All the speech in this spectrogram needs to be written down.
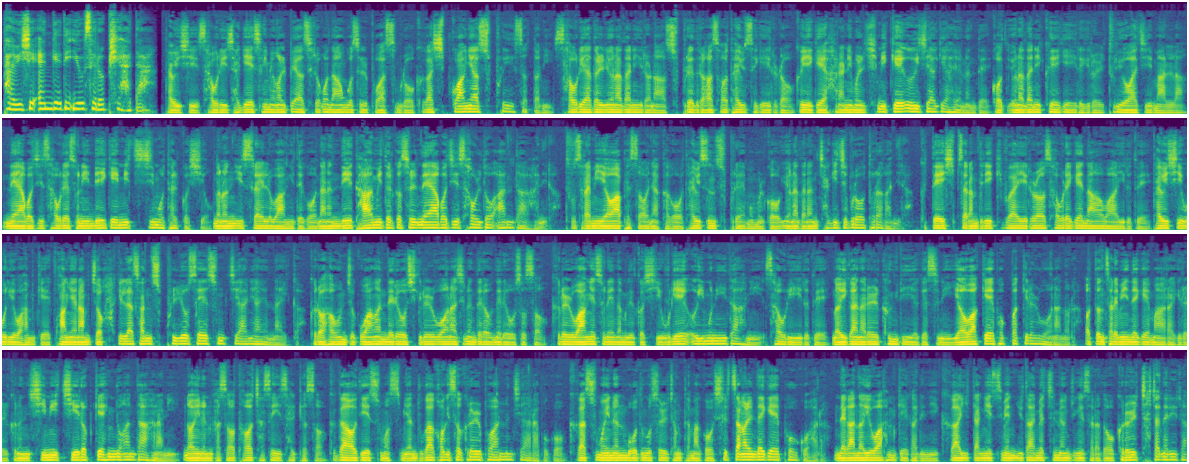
다윗이 엔게디 요새로 피하다. 다윗이 사울이 자기의 생명을 빼앗으려고 나온 것을 보았으므로 그가 십광야 수풀에 있었더니 사울의 아들 요나단이 일어나 수풀에 들어가서 다윗에게 이르러 그에게 하나님을 힘있게 의지하게 하였는데 곧 요나단이 그에게 이르기를 두려워하지 말라. 내 아버지 사울의 손이 내게 미치지 못할 것이요. 너는 이스라엘 왕이 되고 나는 네 다음이 될 것을 내 아버지 사울도 안다 하니라. 두 사람이 여호와 앞에서 언약하고 다윗은 수풀에 머물고 요나단은 자기 집으로 돌아가니라. 그때 십사람들이 기부하에 이르러 사울에게 나와 이르되 다윗이 우리와 함께 광야 남쪽 하길라산 수풀 요새에 숨지 아니하였나이까? 그러하온즉 왕은 내려오시기를 원하시는 대로 내려오소서. 그를 왕의 손에 넘길 것이 우리의 의문이다 하니 사울이 이르되 너희가 나를 긍휼히 여겼으니 여호와께 복받기를 원하노라. 어떤 사람이 내게 말하기를 그는 심히 지혜롭게 행동한다 하나니 너희는 가서 더 자세히 살펴서 그가 어디에 숨었으면 누가 거기서 그를 보았는지 알아보고 그가 숨어 있는 모든 곳을 정탐하고 실상을 내게 보고하라. 내가 너희와 함께 가리니 그가 이 땅에 있으면 유다 몇천 명 중에서라도 그를 찾아내리라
